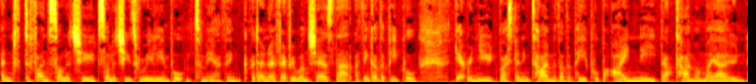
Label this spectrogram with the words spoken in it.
and to find solitude. Solitude's really important to me, I think. I don't know if everyone shares that. I think other people get renewed by spending time with other people, but I need that time on my own.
